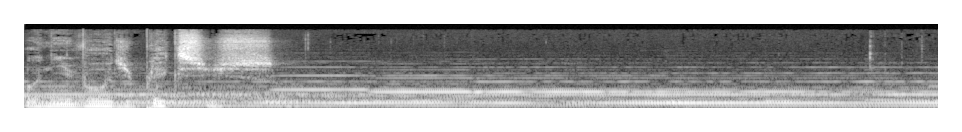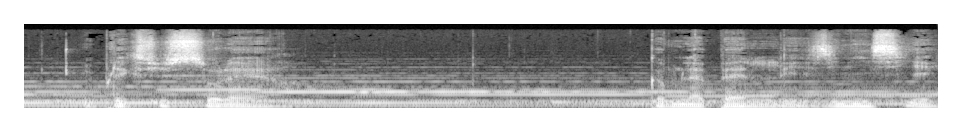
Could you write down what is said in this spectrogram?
Au niveau du plexus. Plexus solaire, comme l'appellent les initiés.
